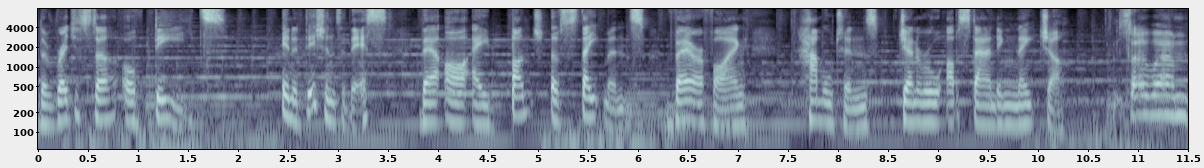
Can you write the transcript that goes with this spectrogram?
the register of deeds. In addition to this, there are a bunch of statements verifying Hamilton's general upstanding nature. So, um,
